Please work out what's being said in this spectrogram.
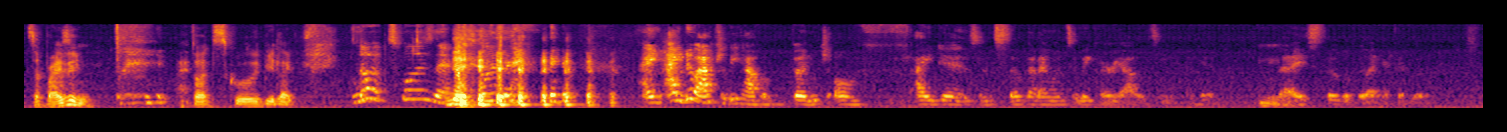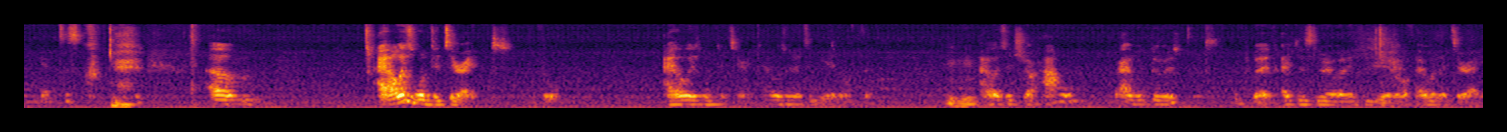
Surprising. I thought school would be like. no, school is there. School is there. I, I do actually have a bunch of ideas and stuff that I want to make a reality again. Mm. that I still don't feel like I can do. I get to school. um, I always wanted to write, though. I always wanted to write. I always wanted to be an author. Mhm. I wasn't sure how I would do it, but I just knew I wanted to be an author. I wanted to write.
